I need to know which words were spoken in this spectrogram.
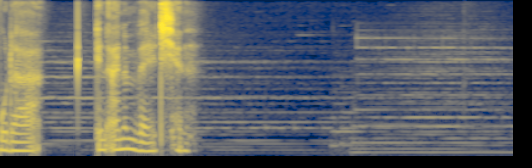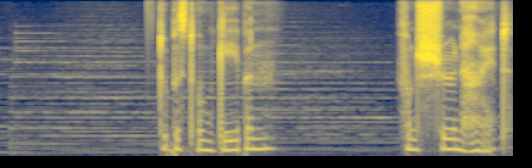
oder in einem Wäldchen. Du bist umgeben von Schönheit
